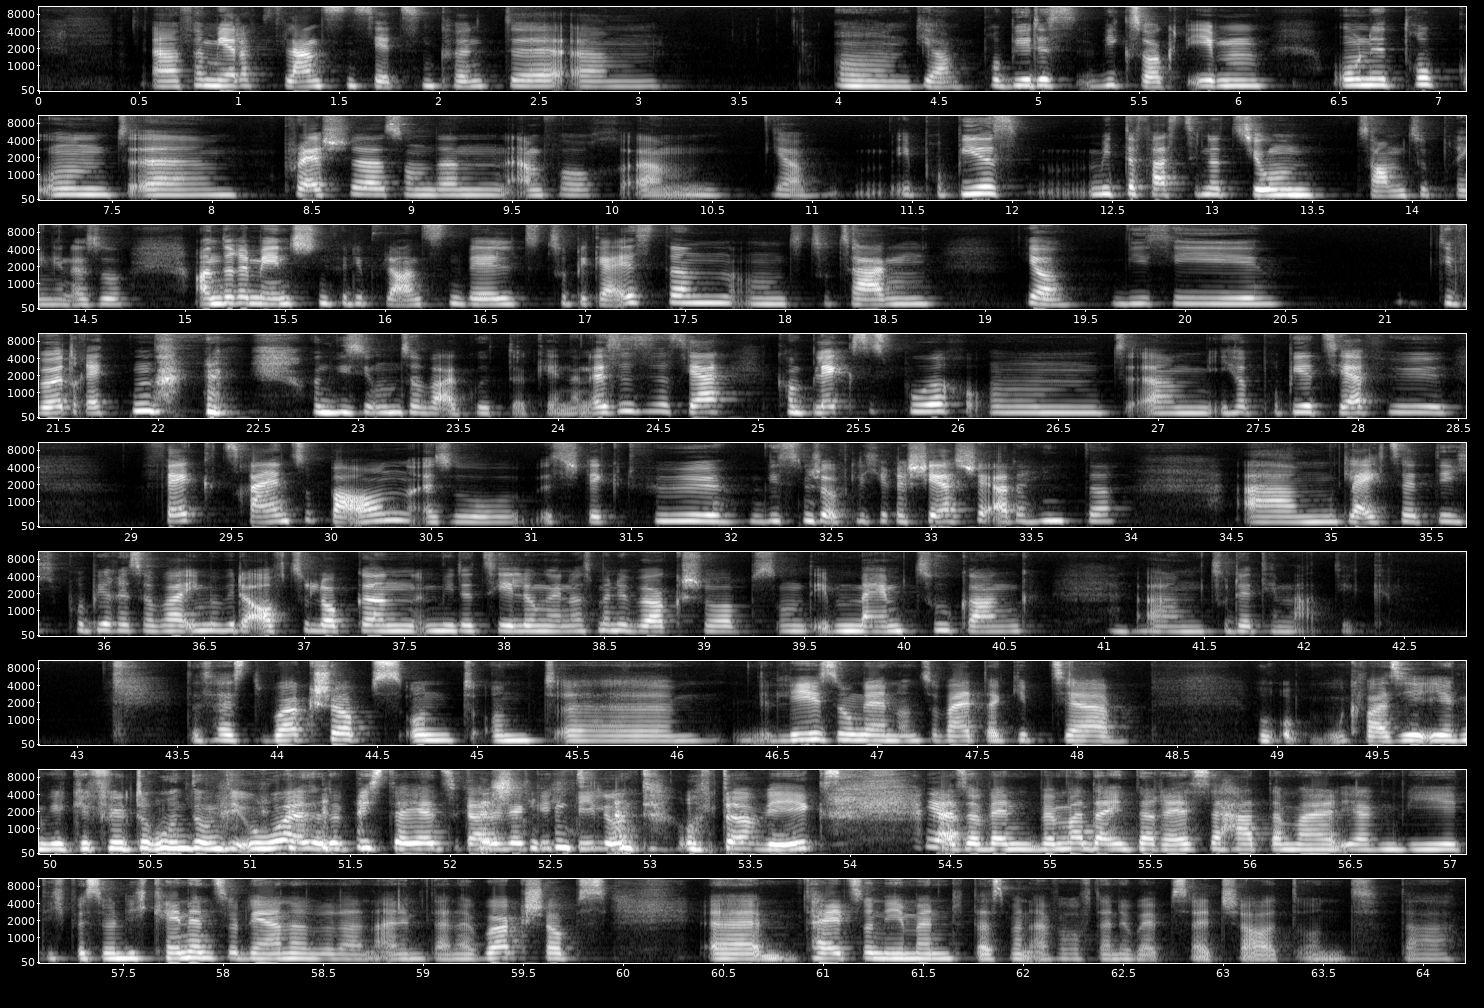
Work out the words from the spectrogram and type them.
äh, vermehrt auf Pflanzen setzen könnte. Ähm, und ja, probiere das, wie gesagt, eben ohne Druck und ähm, Pressure, sondern einfach, ähm, ja, ich probiere es mit der Faszination zusammenzubringen. Also andere Menschen für die Pflanzenwelt zu begeistern und zu sagen, ja, wie sie die Welt retten und wie sie uns aber auch gut erkennen. Also es ist ein sehr komplexes Buch und ähm, ich habe probiert, sehr viel Facts reinzubauen. Also es steckt viel wissenschaftliche Recherche auch dahinter. Ähm, gleichzeitig probiere ich es aber immer wieder aufzulockern mit Erzählungen aus meinen Workshops und eben meinem Zugang mhm. ähm, zu der Thematik. Das heißt, Workshops und, und äh, Lesungen und so weiter gibt es ja quasi irgendwie gefühlt rund um die Uhr. Also du bist ja jetzt gerade wirklich viel un unterwegs. Ja. Also wenn, wenn man da Interesse hat, einmal irgendwie dich persönlich kennenzulernen oder an einem deiner Workshops äh, teilzunehmen, dass man einfach auf deine Website schaut und da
